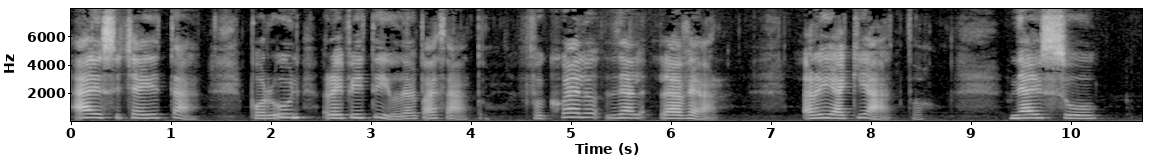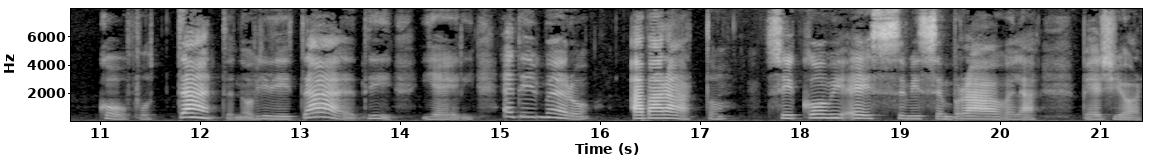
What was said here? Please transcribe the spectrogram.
alla società per un ripetitivo del passato. Fu quello dell'aver riacchiato nel suo corpo. Tanta nobiltà di ieri e di mero apparato, siccome essa mi sembrava la peggior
